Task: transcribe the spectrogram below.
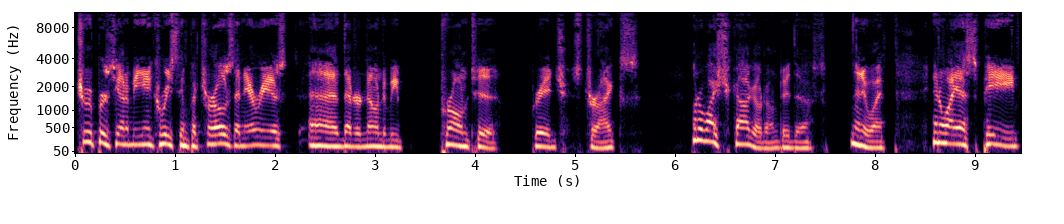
Troopers are going to be increasing patrols in areas uh, that are known to be prone to bridge strikes. Wonder why Chicago don't do this. Anyway, NYSP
